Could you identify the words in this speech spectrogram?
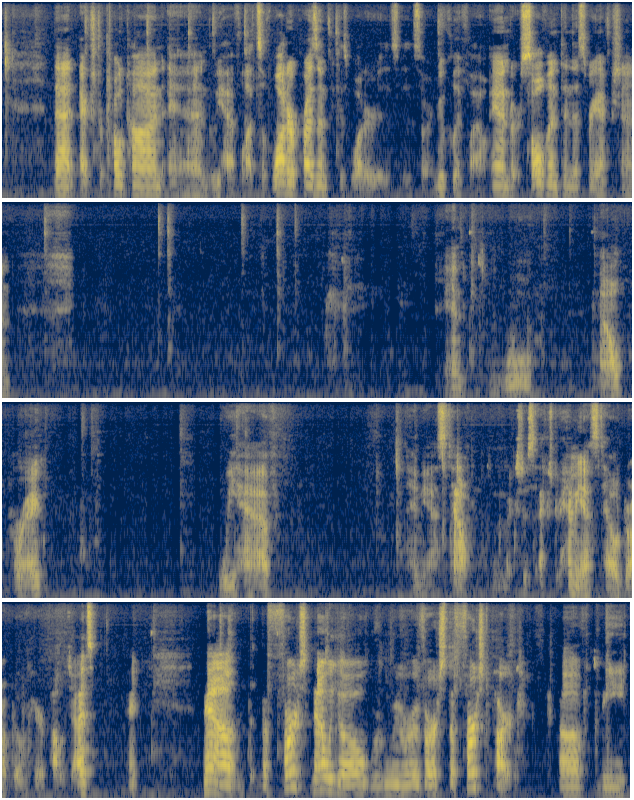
that extra proton, and we have lots of water present because water is, is our nucleophile and our solvent in this reaction. And ooh, now, hooray, we have hemiacetal. Next, just extra hemiacetal dropped over here. Apologize. Right. Now, the first, now we go, we reverse the first part of the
